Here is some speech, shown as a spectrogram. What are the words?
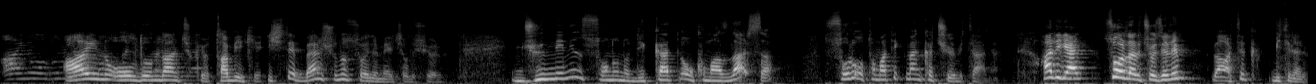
aynı olduğunu Aynı olduğundan çıkıyor tabii ki. İşte ben şunu söylemeye çalışıyorum. Cümlenin sonunu dikkatli okumazlarsa soru otomatikmen kaçıyor bir tane. Hadi gel soruları çözelim ve artık bitirelim.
